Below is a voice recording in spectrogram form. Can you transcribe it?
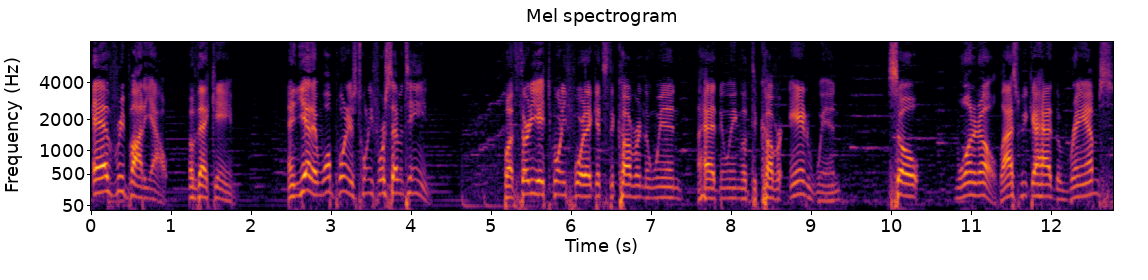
everybody out of that game. And yet, at one point, it was 24 17. But 38 24, that gets the cover and the win. I had New England to cover and win. So 1 0. Last week, I had the Rams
